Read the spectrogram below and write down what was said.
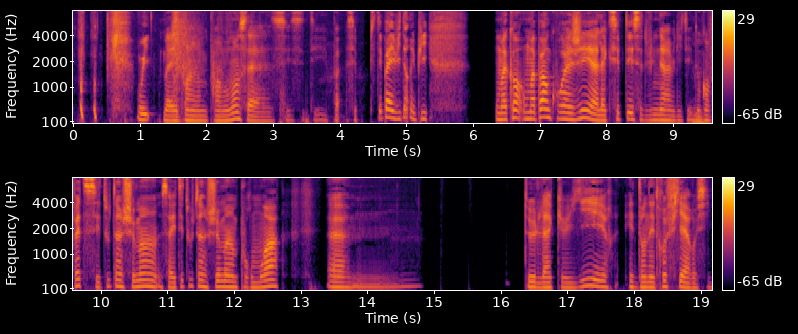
oui, bah, pour, un, pour un moment, ça, c'était pas, c'est- c'était pas évident. Et puis, on m'a on m'a pas encouragé à l'accepter cette vulnérabilité. Donc Mhm. en fait, c'est tout un chemin. Ça a été tout un chemin pour moi euh, de l'accueillir et d'en être fier aussi.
